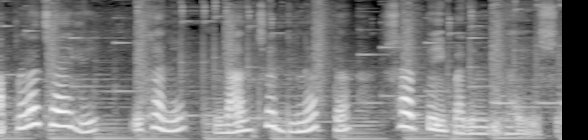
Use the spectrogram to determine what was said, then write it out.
আপনারা চাইলে এখানে লাঞ্চ আর ডিনারটা সারতেই পারেন দীঘায় এসে।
